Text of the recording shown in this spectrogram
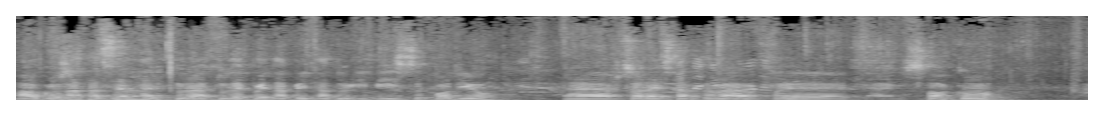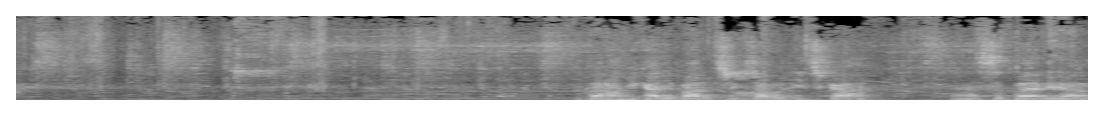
Małgorzata Zellner, która tutaj powinna być na drugim miejscu podium, e, wczoraj startowała w e, Stoku. Weronika Rybarczyk, zawodniczka e, Superior.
